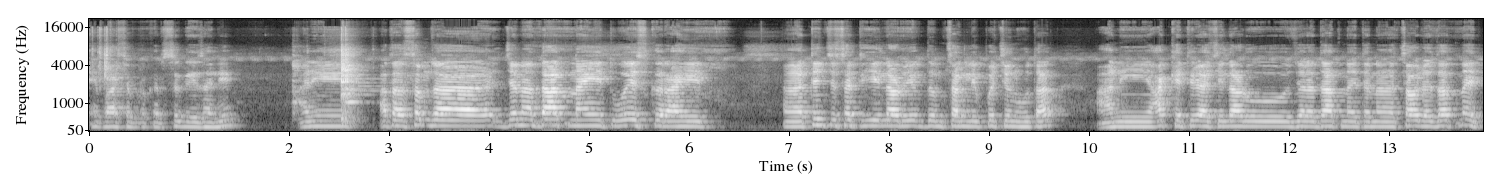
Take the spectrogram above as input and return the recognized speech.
हे पा अशा प्रकारे सगळे झाले. आणि आता समजा ज्यांना दात नाहीत वयस्कर आहेत त्यांच्यासाठी हे लाडू एकदम चांगले पचन होतात. आणि अख्ख्या तिळाचे लाडू ज्याला जात नाही त्यांना चावल्या जात नाहीत.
